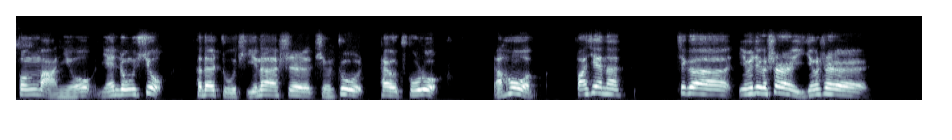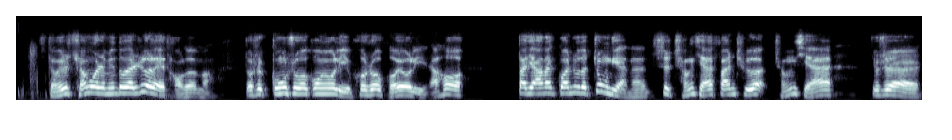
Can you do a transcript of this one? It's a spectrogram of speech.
风马牛年终秀，它的主题呢是挺注还有出入。然后我发现呢，这个因为这个事儿已经是等于是全国人民都在热烈讨论嘛，都是公说公有理，婆说婆有理。然后大家呢关注的重点呢是程前翻车，程前就是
